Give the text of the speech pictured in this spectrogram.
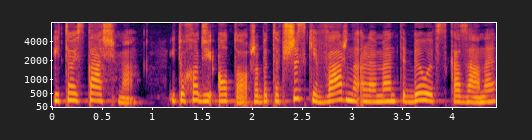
I to jest taśma. I tu chodzi o to, żeby te wszystkie ważne elementy były wskazane,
